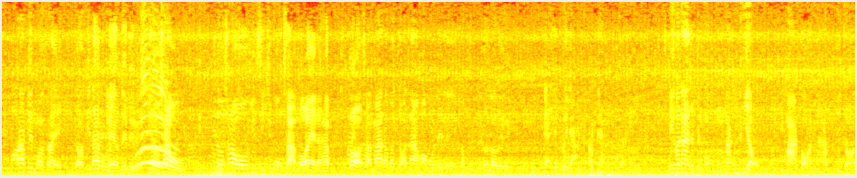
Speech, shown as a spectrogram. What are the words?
มีมอถ้าเป็นมอเตอร์ไซค์จอดที่หน้าโรงแรมได้เลยที่เราเช่าที่เราเช่า 24 ชั่วโมง 300อะนะครับ ก็สามารถเอามาจอดหน้าห้องเราได้เลยก็เหมือนเป็นรถเราเลยเนี่ยยกตัวอย่างนะครับเนี่ยแบบ นี้นี่ก็น่าจะเป็นของนักท่องเที่ยวที่มาก่อนนะครับที่จอด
